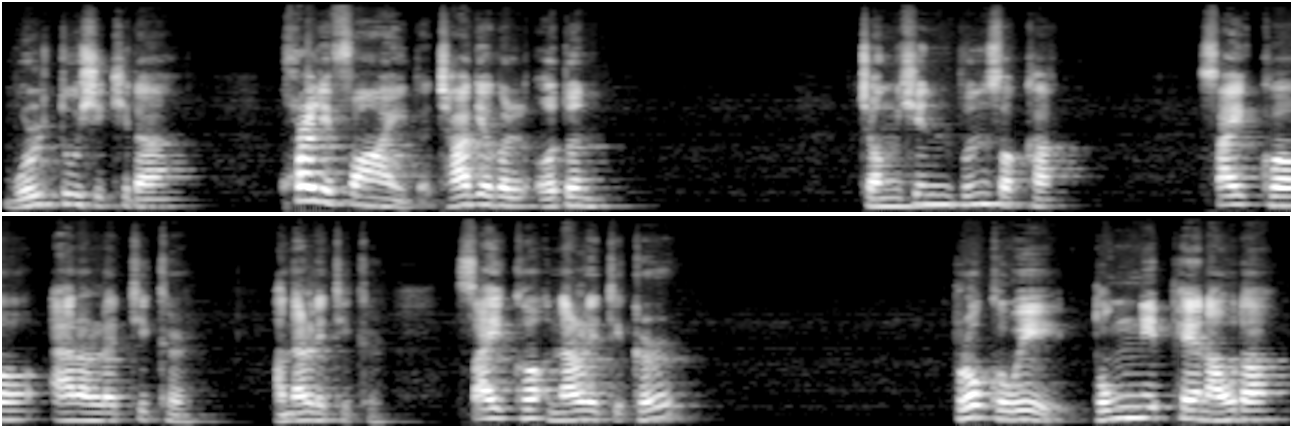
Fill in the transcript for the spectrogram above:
몰두시키다, qualified, 자격을 얻은, 정신분석학, psychoanalytical, analytical, psychoanalytical, away, 독립해 나오다,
